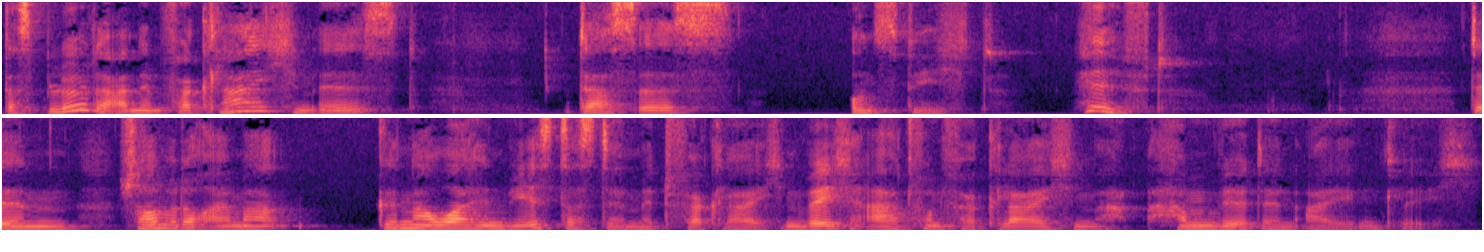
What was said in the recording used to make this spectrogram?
das Blöde an dem Vergleichen ist, dass es uns nicht hilft. Denn schauen wir doch einmal genauer hin, wie ist das denn mit Vergleichen? Welche Art von Vergleichen haben wir denn eigentlich?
